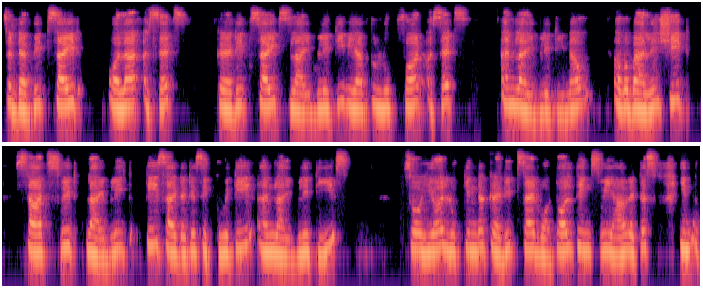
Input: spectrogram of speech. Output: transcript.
So debit side, all our assets, credit side's liability, we have to look for assets and liability. Now our balance sheet starts with liability side, that is equity and liabilities. So here look in the credit side, what all things we have. Let us in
